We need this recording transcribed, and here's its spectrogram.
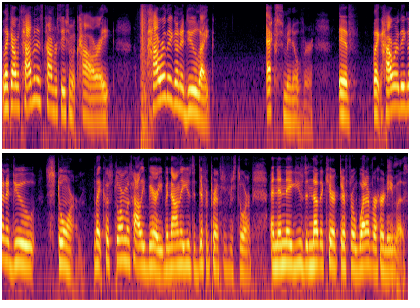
like I was having this conversation with Kyle, right? How are they gonna do like X Men over? If like how are they gonna do Storm? Like, cause Storm was Halle Berry, but now they used a different person for Storm, and then they used another character for whatever her name is.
